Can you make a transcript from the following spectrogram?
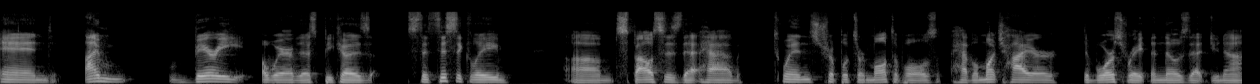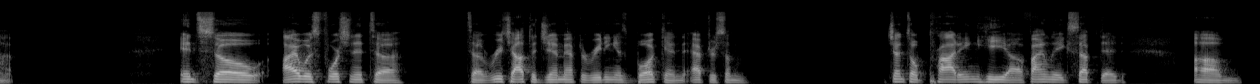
And I'm very aware of this because statistically, um, spouses that have twins, triplets, or multiples have a much higher divorce rate than those that do not. And so I was fortunate to to reach out to Jim after reading his book and after some gentle prodding, he uh, finally accepted. Um,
